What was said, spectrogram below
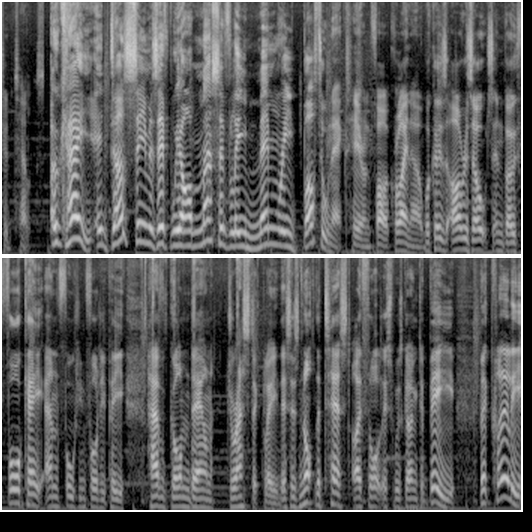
should tell us. Okay, it does seem as if we are massively memory bottlenecked here in Far Cry now, because our results in both 4K and 1440p have gone down drastically. This is not the test I thought this was going to be, but clearly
